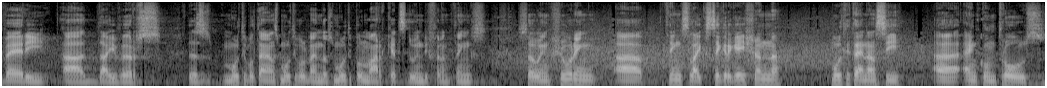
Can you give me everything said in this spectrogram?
very uh, diverse. There's multiple tenants, multiple vendors, multiple markets doing different things. So ensuring uh, things like segregation, multi-tenancy, uh, and controls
